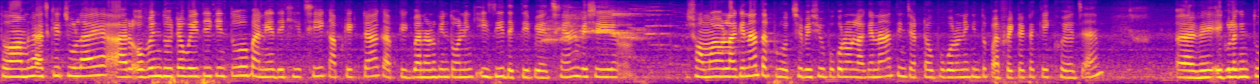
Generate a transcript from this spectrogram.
তো আমরা আজকে চুলায় আর ওভেন দুইটা ওয়েতেই কিন্তু বানিয়ে দেখিয়েছি। কাপকেকটা কাপকেক বানানো কিন্তু অনেক ইজি দেখতে পেয়েছেন। বেশি সময়ও লাগে না, তারপর হচ্ছে বেশি উপকরণ লাগে না। তিন চারটা উপকরণে কিন্তু পারফেক্ট একটা কেক হয়ে যায়। আর এগুলো কিন্তু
